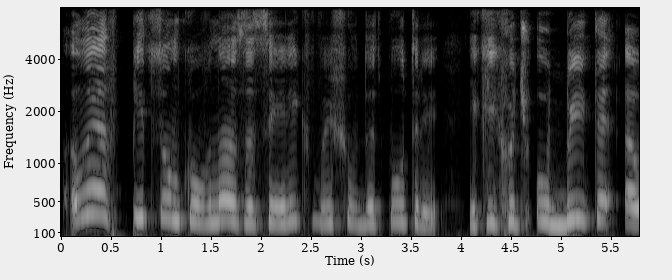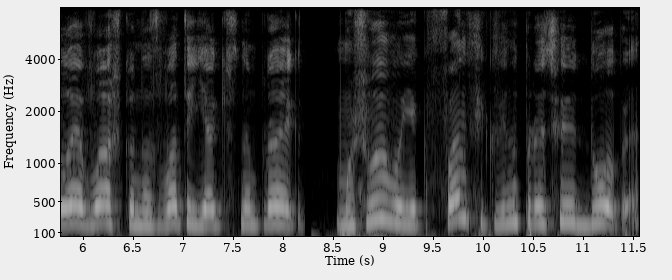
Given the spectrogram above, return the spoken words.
Але в підсумку в нас за цей рік вийшов Deadpool 3, який хоч убийте, але важко назвати якісним проєктом. Можливо, як фанфік він працює добре,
